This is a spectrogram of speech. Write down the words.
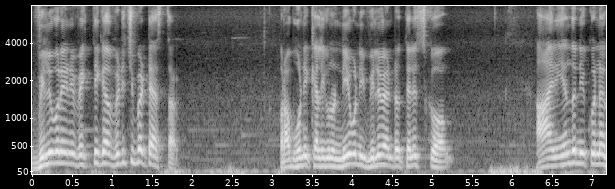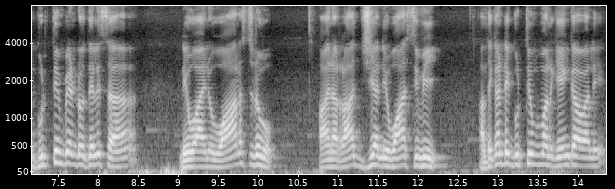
విలువలేని వ్యక్తిగా విడిచిపెట్టేస్తాడు? ప్రభుని కలిగి ఉన్న నీవు నీ విలువ ఏంటో తెలుసుకో. ఆయన ఎందు నీకున్న గుర్తింపు ఏంటో తెలుసా? నీవు ఆయన వారసుడు ఆయన రాజ్య నివాసివి. అందుకంటే గుర్తింపు మనకేం కావాలి?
